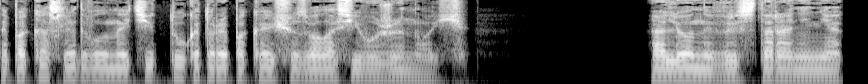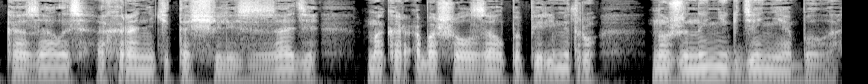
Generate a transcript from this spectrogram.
а пока следовало найти ту, которая пока еще звалась его женой. Алены в ресторане не оказалось, охранники тащились сзади, Макар обошел зал по периметру, но жены нигде не было.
